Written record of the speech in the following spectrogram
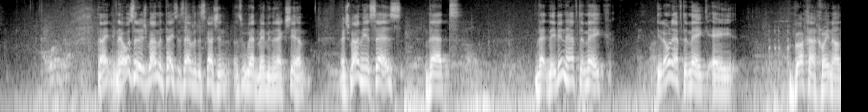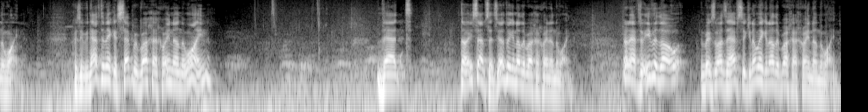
Right? Now also the Rashbam and Taisus have a discussion, as we had maybe the next year. Rishbam here says that that they didn't have to make you don't have to make a bracha achrena on the wine. Because if you'd have to make a separate bracha achrena on the wine, that no, Yisam says you have to make another bracha achrein on the wine. You don't have to, even though the of have sick, you don't make another bracha achrein on the wine.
